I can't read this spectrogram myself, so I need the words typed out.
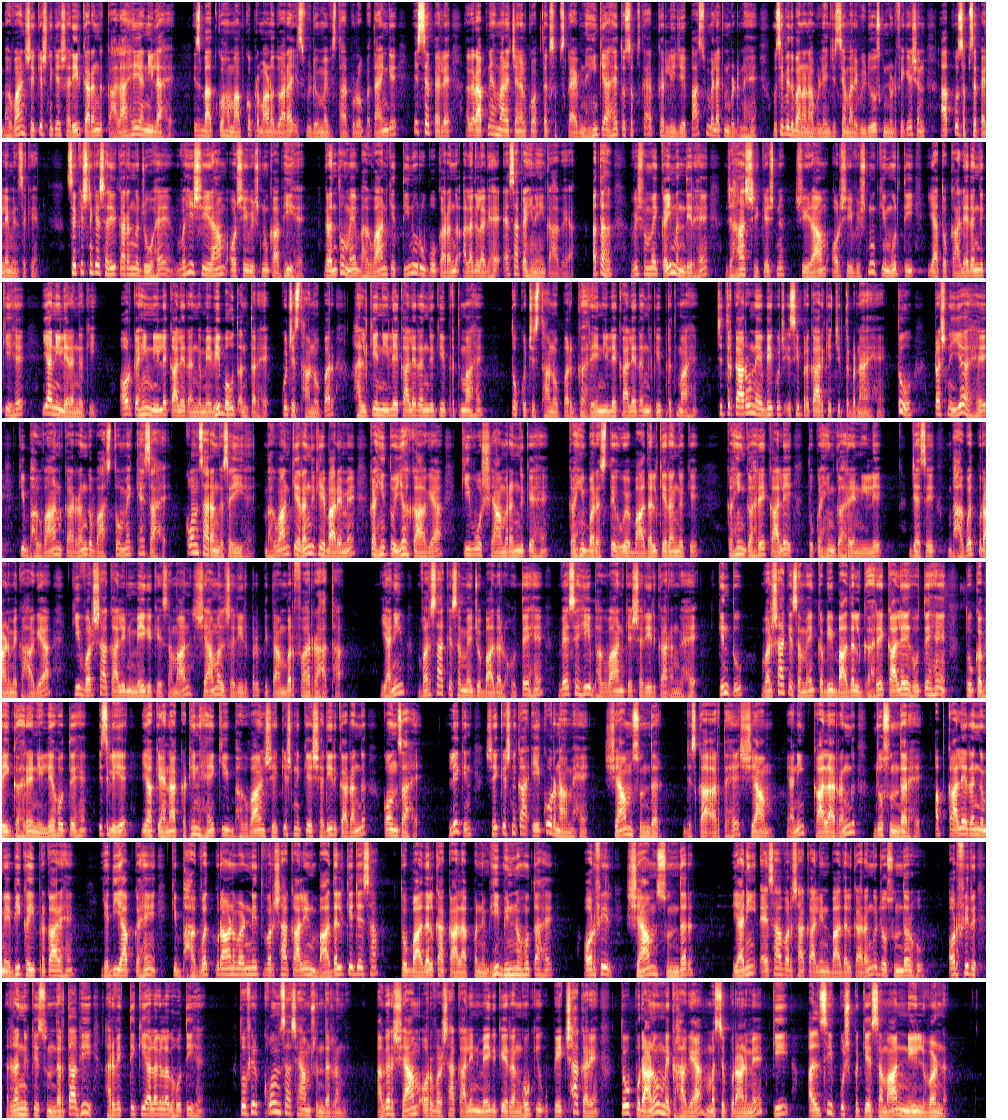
भगवान श्री कृष्ण के शरीर का रंग काला है या नीला है? इस बात को हम आपको प्रमाणों द्वारा इस वीडियो में विस्तार पूर्वक बताएँगे। इससे पहले, अगर आपने हमारे चैनल को अब तक सब्सक्राइब नहीं किया है तो सब्सक्राइब कर लीजिए। पास में बेल आइकन बटन है, उसे भी दबाना ना भूलें, जिससे हमारे वीडियोज़ की नोटिफिकेशन आपको सबसे पहले मिल सके। श्री कृष्ण के शरीर का रंग जो है, वही श्री राम और श्री विष्णु का भी है। ग्रंथों में भगवान के तीनों रूपों का रंग अलग अलग है, ऐसा कहीं नहीं कहा गया। अतः विश्व में कई मंदिर हैं जहाँ श्री कृष्ण श्री राम और श्री विष्णु की मूर्ति या तो काले रंग की है या नीले रंग की। और कहीं नीले काले रंग में भी बहुत अंतर है। कुछ स्थानों पर हल्के नीले काले रंग की प्रतिमा है तो कुछ स्थानों पर गहरे नीले काले रंग की प्रतिमा है। चित्रकारों ने भी कुछ इसी प्रकार के चित्र बनाए हैं। तो प्रश्न यह है कि भगवान का रंग वास्तव में कैसा है? कौन सा रंग सही है? भगवान के रंग के बारे में कहीं तो यह कहा गया कि वो श्याम रंग के हैं। कहीं बरसते हुए बादल के रंग के, कहीं गहरे काले तो कहीं गहरे नीले। जैसे भागवत पुराण में कहा गया कि वर्षाकालीन मेघ के समान श्यामल शरीर पर पीताम्बर फहर रहा था। यानी वर्षा के समय जो बादल होते हैं, वैसे ही भगवान के शरीर का रंग है। किंतु वर्षा के समय कभी बादल गहरे काले होते हैं तो कभी गहरे नीले होते हैं। इसलिए यह कहना कठिन है कि भगवान श्री कृष्ण के शरीर का रंग कौन सा है। लेकिन श्री कृष्ण का एक और नाम है श्याम सुंदर, जिसका अर्थ है श्याम, यानी काला रंग जो सुंदर है। अब काले रंग में भी कई प्रकार हैं। यदि आप कहें कि भागवत पुराण वर्णित वर्षाकालीन बादल के जैसा तो बादल का कालापन भी भिन्न होता है। और फिर श्याम सुंदर, यानी ऐसा वर्षाकालीन बादल का रंग जो सुंदर हो, और फिर रंग की सुंदरता भी हर व्यक्ति की अलग अलग होती है। तो फिर कौन सा श्याम सुंदर रंग? अगर श्याम और वर्षाकालीन मेघ के रंगों की उपेक्षा करें तो पुराणों में कहा गया मत्स्य पुराण में कि अलसी पुष्प के समान नील वर्ण।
